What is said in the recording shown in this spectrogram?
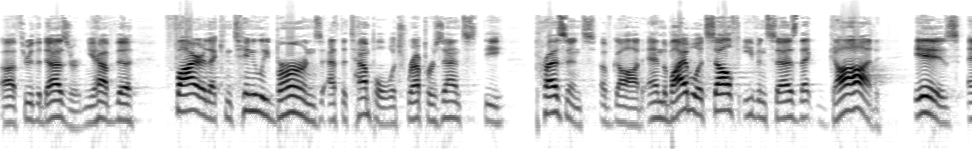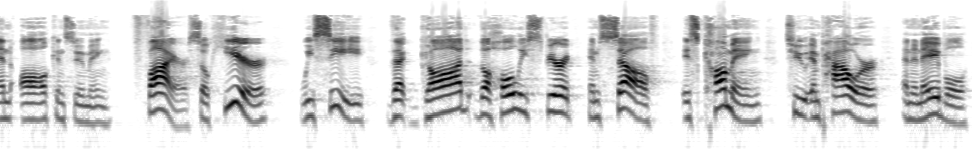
uh, through the desert. And you have the fire that continually burns at the temple, which represents the presence of God. And the Bible itself even says that God is an all consuming fire. So here we see that God, the Holy Spirit Himself, is coming to empower and enable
